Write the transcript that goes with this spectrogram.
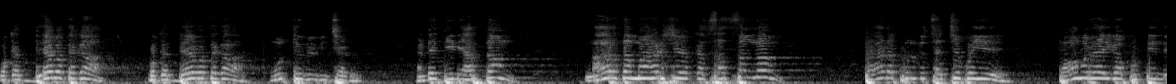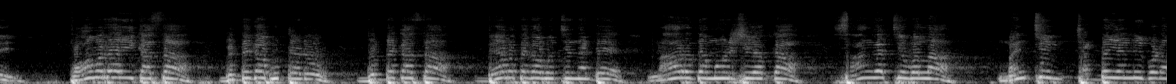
ఒక దేవతగా ఒక దేవతగా మూర్తి వివించాడు అంటే దీని అర్థం నారద మహర్షి యొక్క సత్సంగం పేడ పురుగు చచ్చిపోయి పామురాయిగా పుట్టింది. పామురాయి కాస్త బిడ్డగా పుట్టాడు. బిడ్డ కాస్త దేవతగా వచ్చిందంటే నారద మనిషి యొక్క సాంగత్యం వల్ల మంచి చెడ్డయన్నీ కూడా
